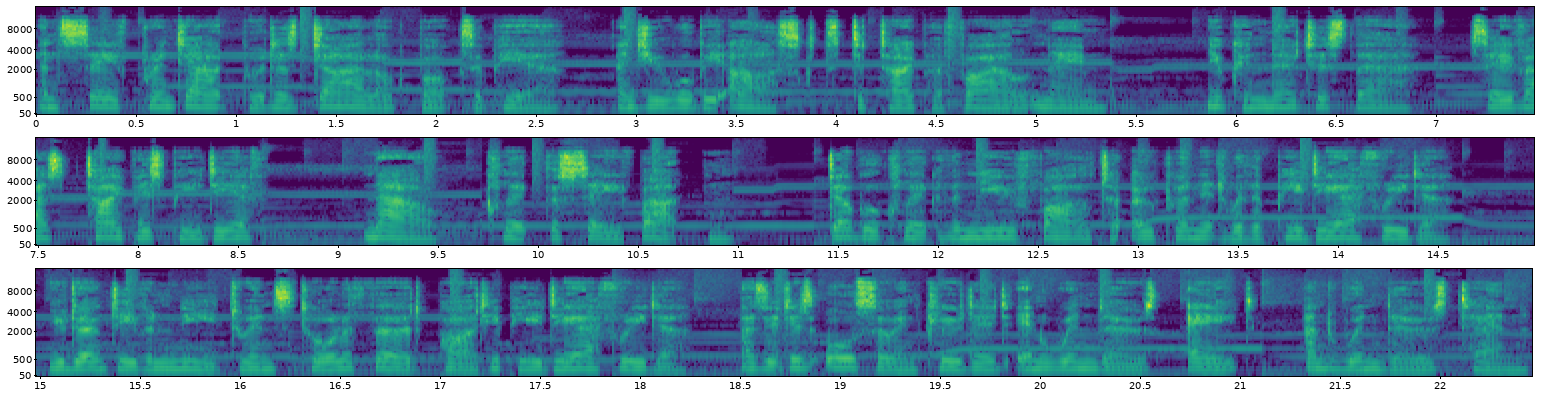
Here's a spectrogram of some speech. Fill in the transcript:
and save print output as dialog box appear, and you will be asked to type a file name. You can notice there, save as type as PDF. Now, click the save button. Double click the new file to open it with a PDF reader. You don't even need to install a third-party PDF reader, as it is also included in Windows 8 and Windows 10,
